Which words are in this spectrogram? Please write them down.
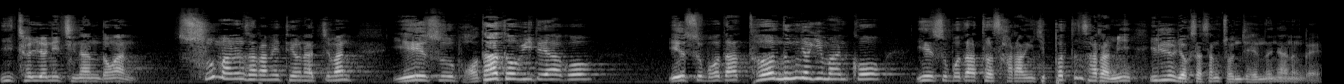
2000년이 지난 동안 수많은 사람이 태어났지만 예수보다 더 위대하고 예수보다 더 능력이 많고 예수보다 더 사랑이 깊었던 사람이 인류 역사상 존재했느냐는 거예요.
